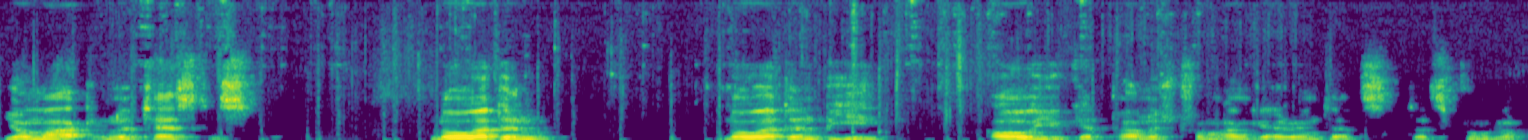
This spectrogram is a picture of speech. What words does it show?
your mark in a test is lower than lower than B. Oh, you get punished from Hungarian. That's that's brutal.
